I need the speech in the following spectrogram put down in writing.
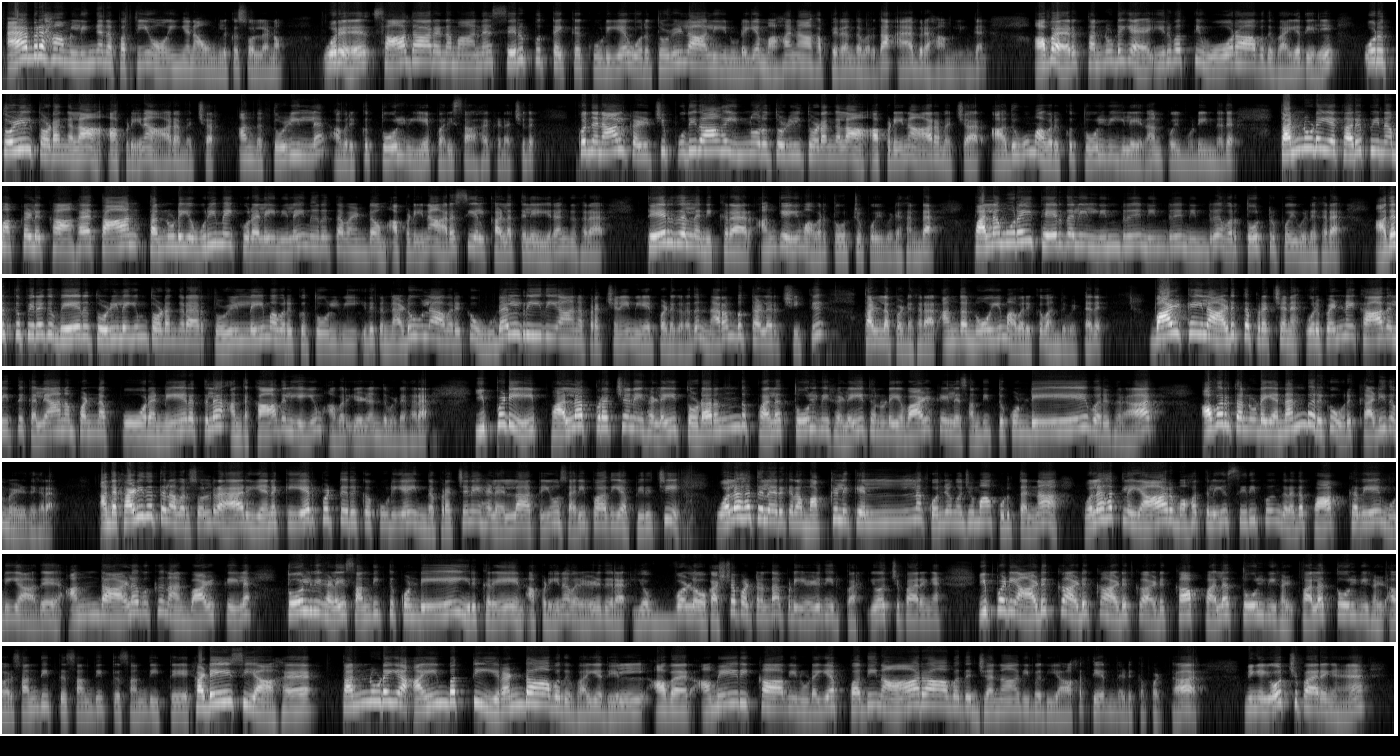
ஆப்ரஹாம் லிங்கனை பற்றியும் இங்கே நான் உங்களுக்கு சொல்லணும். ஒரு சாதாரணமான செருப்பு தைக்கக்கூடிய ஒரு தொழிலாளியினுடைய மகனாக பிறந்தவர் தான் ஆப்ரஹாம் லிங்கன். அவர் தன்னுடைய இருபத்தி ஓராவது வயதில் ஒரு தொழில் தொடங்கலாம் அப்படின்னு ஆரம்பிச்சார். அந்த தொழிலில் அவருக்கு தோல்வியே பரிசாக கிடைச்சது. கொஞ்ச நாள் கழிச்சு புதிதாக இன்னொரு தொழில் தொடங்கலாம் அப்படின்னு ஆரம்பிச்சார். அதுவும் அவருக்கு தோல்வியிலே தான் போய் முடிந்தது. தன்னுடைய கருப்பின மக்களுக்காக தான் தன்னுடைய உரிமை குரலை நிலைநிறுத்த வேண்டும் அப்படின்னு அரசியல் களத்திலே இறங்குகிறார். தேர்தலில் நிற்கிறார் அங்கேயும் அவர் தோற்று போய் விடுகின்றார். பல முறை தேர்தலில் நின்று நின்று நின்று அவர் தோற்று போய் விடுகிறார். அதற்கு பிறகு வேறு தொழிலையும் தொடங்குறார் தொழிலையும் அவருக்கு தோல்வி இதுக்கு நடுவில் அவருக்கு உடல் ரீதியான பிரச்சனையும் ஏற்படுகிறது. நரம்பு தளர்ச்சிக்கு தள்ளப்படுகிறார். அந்த நோயும் அவருக்கு வந்துவிட்டது. வாழ்க்கையில அடுத்த பிரச்சனை ஒரு பெண்ணை காதலித்து கல்யாணம் பண்ண போற நேரத்துல அந்த காதலியையும் அவர் இழந்து விடுகிறார். இப்படி பல பிரச்சனைகளை தொடர்ந்து பல தோல்விகளை தன்னுடைய வாழ்க்கையில சந்தித்து கொண்டே வருகிறார். அவர் தன்னுடைய நண்பருக்கு ஒரு கடிதம் எழுதுகிறார். அந்த கடிதத்தில் அவர் சொல்றார் எனக்கு ஏற்பட்டு இருக்கக்கூடிய இந்த பிரச்சனைகள் எல்லாத்தையும் சரிபாதியா பிரிச்சு உலகத்துல இருக்கிற மக்களுக்கு எல்லாம் கொஞ்சம் கொஞ்சமா கொடுத்தன்னா உலகத்துல யார் முகத்திலையும் சிரிப்புங்கிறத பார்க்கவே முடியாது. அந்த அளவுக்கு நான் வாழ்க்கையில தோல்விகளை சந்தித்து கொண்டே இருக்கிறேன் அப்படின்னு அவர் எழுதுகிறார் எவ்வளோ கஷ்டப்பட்டிருந்தா அப்படி எழுதியிருப்பார். யோசிச்சு பாருங்க. இப்படி அடுக்க அடுக்க அடுக்க அடுக்கா பல தோல்விகள் பல தோல்விகள் அவர் சந்தித்து சந்தித்து சந்தித்து கடைசியாக தன்னுடைய ஐம்பத்தி இரண்டாவது வயதில் அவர் அமெரிக்காவினுடைய பதினாறாவது ஜனாதிபதியாக தேர்ந்தெடுக்கப்பட்டார். நீங்க யோசிச்சு பாருங்க.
